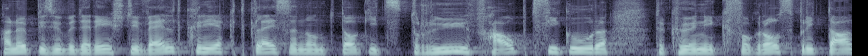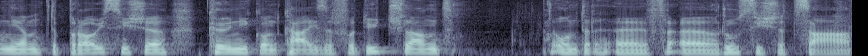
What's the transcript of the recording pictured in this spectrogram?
habe etwas über den Ersten Weltkrieg gelesen und da gibt es drei Hauptfiguren. Der König von Großbritannien, der preußische König und Kaiser von Deutschland und der äh, äh, russische Zar.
